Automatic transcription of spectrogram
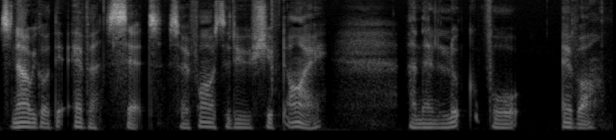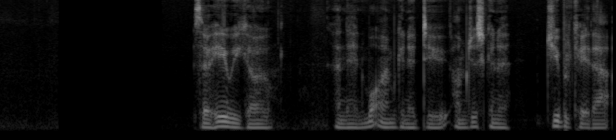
so now we've got the ever set so if I was to do shift I and then look for ever so here we go. And then what I'm going to do I'm just going to duplicate that.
